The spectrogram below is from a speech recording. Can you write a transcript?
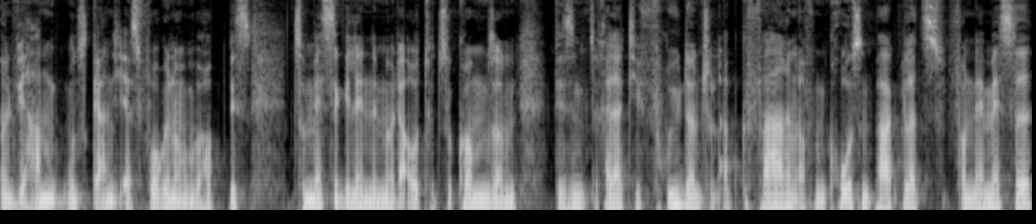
Und wir haben uns gar nicht erst vorgenommen, überhaupt bis zum Messegelände mit dem Auto zu kommen, sondern wir sind relativ früh dann schon abgefahren auf einem großen Parkplatz von der Messe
